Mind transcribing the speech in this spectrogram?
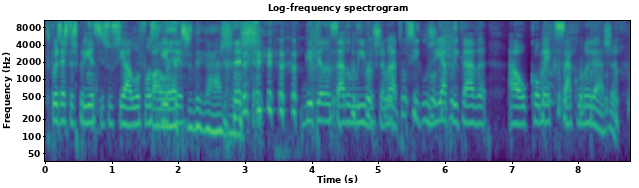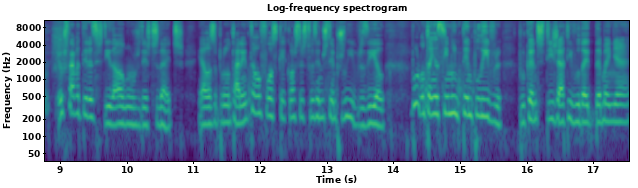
Depois desta experiência social, o Afonso devia Paletes ter, de gajas. devia ter lançado um livro chamado Psicologia Aplicada ao Como é que saca uma gaja. Eu gostava de ter assistido a alguns destes dates. Elas a perguntarem, então Afonso, o que é que gostas de fazer nos tempos livres? E ele, bom, não tenho assim muito tempo livre, porque antes de ti já tive o date da manhã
